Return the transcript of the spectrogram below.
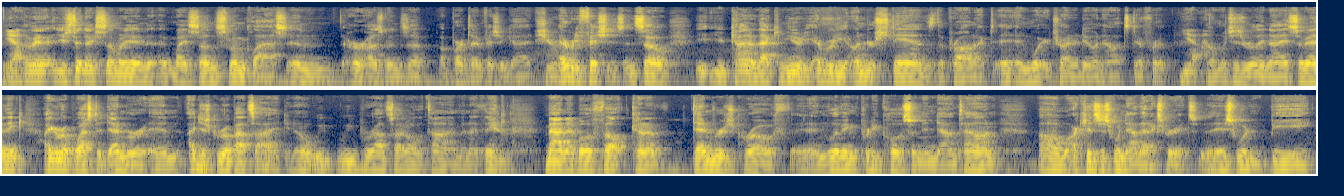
Yeah. I mean, you sit next to somebody in my son's swim class, and her husband's a, a part-time fishing guy. Sure. Everybody fishes, and so you're kind of that community. Everybody understands the product and, and what you're trying to do and how it's different. Yeah. um, which is really nice. I mean, I think I grew up west of Denver, and I just grew up outside. You know, we we were outside all the time, and I think Matt and I both felt kind of Denver's growth and living pretty close and in downtown, um, our kids just wouldn't have that experience. They just wouldn't be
